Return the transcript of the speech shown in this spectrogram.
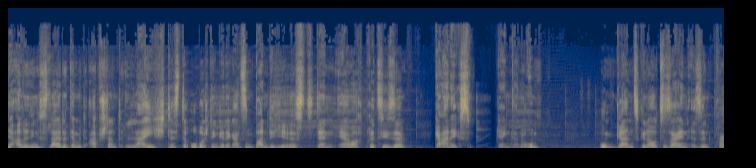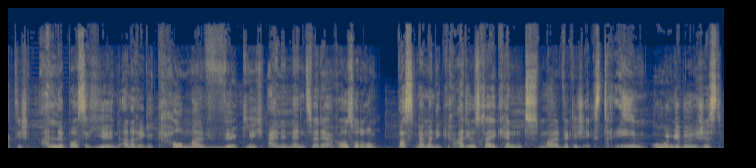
der allerdings leider der mit Abstand leichteste Oberstinker der ganzen Bande hier ist, denn er macht präzise gar nichts. Der hängt da nur rum. Um ganz genau zu sein, sind praktisch alle Bosse hier in aller Regel kaum mal wirklich eine nennenswerte Herausforderung. Was, wenn man die Gradius-Reihe kennt, mal wirklich extrem ungewöhnlich ist,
